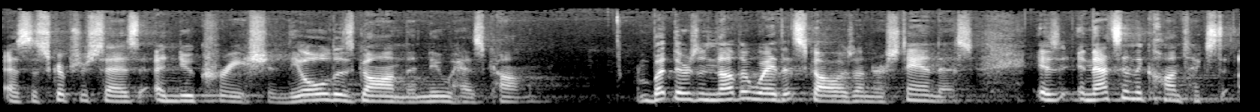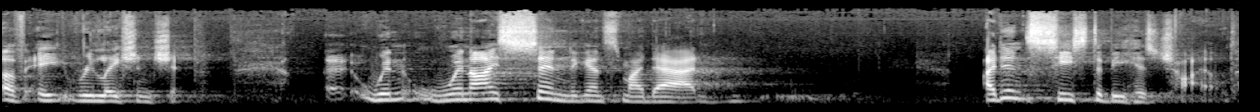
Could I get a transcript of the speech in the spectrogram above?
as the scripture says, a new creation. The old is gone, the new has come. But there's another way that scholars understand this, is, and that's in the context of a relationship when, when I sinned against my dad, I didn't cease to be his child,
